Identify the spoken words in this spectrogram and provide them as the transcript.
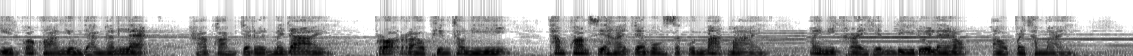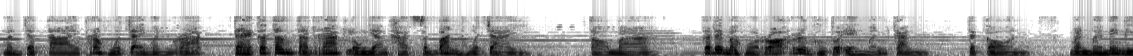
กีดก็ขวางอยู่อย่างนั้นแหละ หาความเจริญไม่ได้ เพราะเราเพียงเท่านี้ทำความเสียหายแก่วงศกุลมากมาย ไม่มีใครเห็นดีด้วยแล้ว เอาไปทำไม มันจะตายเพราะหัวใจมันรัก แต่ก็ต้องตัดรากลงอย่างขาดสะบั้นหัวใจ ต่อมาก็ได้มาหัวเราะเรื่องของตัวเองเหมือนกัน แต่ก่อนมันเหมือนไม่มี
